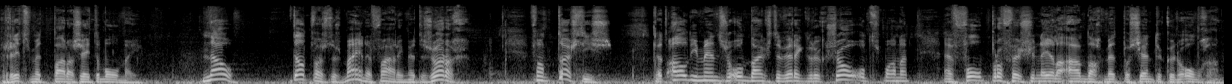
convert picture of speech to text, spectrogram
rits met paracetamol mee. Nou, dat was dus mijn ervaring met de zorg. Fantastisch dat al die mensen ondanks de werkdruk zo ontspannen en vol professionele aandacht met patiënten kunnen omgaan.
